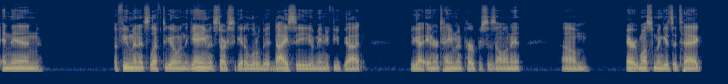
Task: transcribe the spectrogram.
And then a few minutes left to go in the game, it starts to get a little bit dicey. I mean, if you've got you got entertainment purposes on it, um, Eric Musselman gets attacked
